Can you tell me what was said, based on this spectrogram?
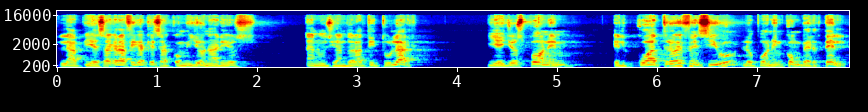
la pieza gráfica que sacó Millonarios anunciando la titular y ellos ponen el 4 defensivo, lo ponen con Bertel.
